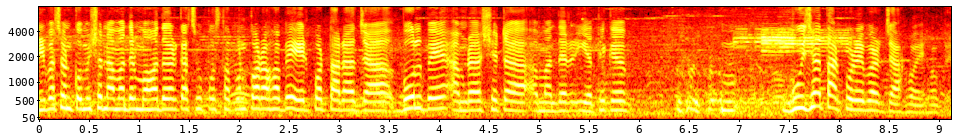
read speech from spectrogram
নির্বাচন কমিশন আমাদের মহোদয়ের কাছে উপস্থাপন করা হবে, এরপর তারা যা বলবে আমরা সেটা আমাদের ইয়ে থেকে বুঝে তারপর এবার যা হয় হবে।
